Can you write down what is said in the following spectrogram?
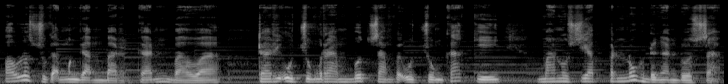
Paulus juga menggambarkan bahwa dari ujung rambut sampai ujung kaki, manusia penuh dengan dosa.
